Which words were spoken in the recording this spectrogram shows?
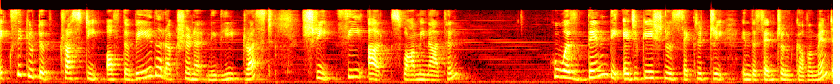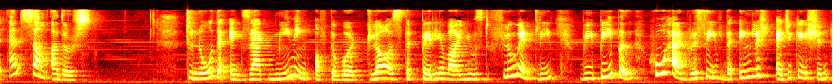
executive trustee of the Veda Rakshana Nidhi Trust, Sri C.R. Swaminathan, who was then the educational secretary in the central government, and some others. To know the exact meaning of the word gloss that Periyava used fluently, we people who had received the English education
